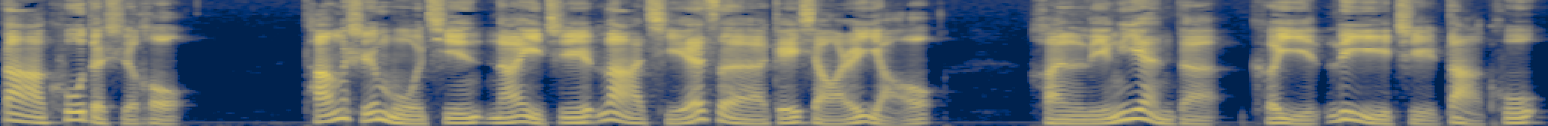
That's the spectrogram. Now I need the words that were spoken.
大哭的时候，倘使母亲拿一只辣茄子给小儿咬，很灵验的可以立止大哭。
